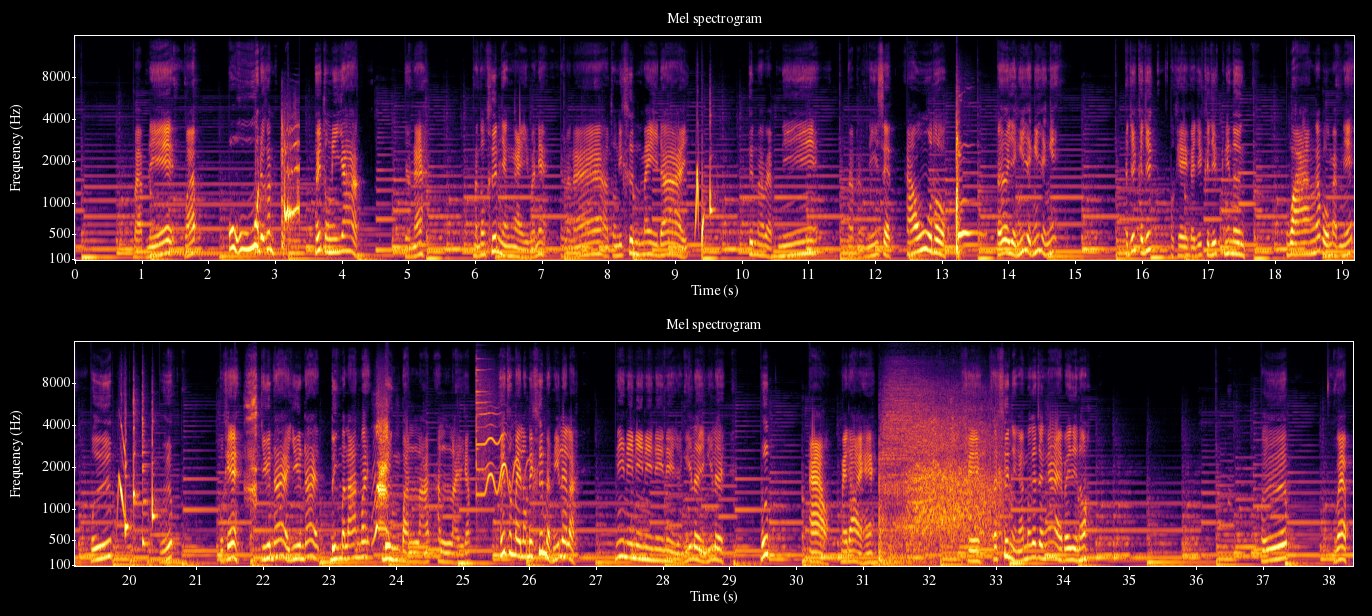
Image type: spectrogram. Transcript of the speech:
แบบนี้วับโอ้โห เดี๋ยวก่อนเฮ้ย ตรงนี้ยาก เดี๋ยวนะ มันต้องขึ้นยังไงวะเนี่ย เดี๋ยวก่อนนะ เอาตรงนี้ขึ้นไม่ได้ ขึ้นมาแบบนี้มาแบบนี้เสร็จ เอาโถเออ อย่างนี้ อย่างนี้ อย่างนี้ กระยึกกระยึก โอเค กระยึกกระยึกนิดนึง วางครับผมแบบนี้ปึ๊บปึ๊บโอเค ยืนได้ยืนได้ดึงบาลานซ์ไว้ดึงบาลานซ์อะไรครับเฮ้ยทำไมเราไม่ขึ้นแบบนี้เลยล่ะ นี่นี่นี่นี่นี่อย่างนี้เลยอย่างนี้เลยปึ๊บอ้าวไม่ได้แฮะโอเคถ้าขึ้นอย่างนั้นมันก็จะง่ายไปสิเนาะปึ๊บแวบ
